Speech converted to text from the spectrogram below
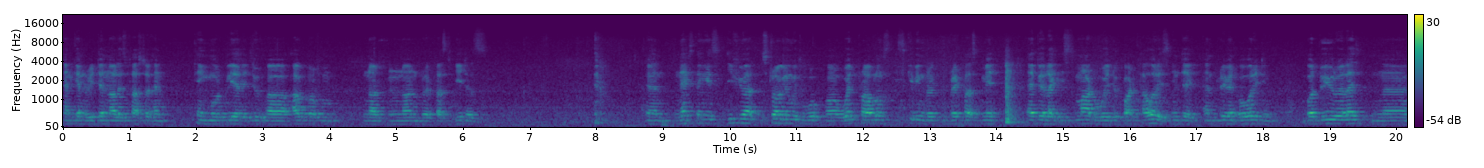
and can retain knowledge faster and think more clearly to uh, outperform non-breakfast eaters. And next thing is, if you are struggling with uh, weight problems, skipping break- breakfast may appear like a smart way to cut calories intake and prevent overeating. But do you realize uh,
